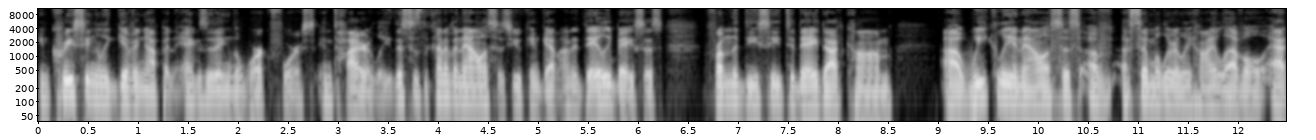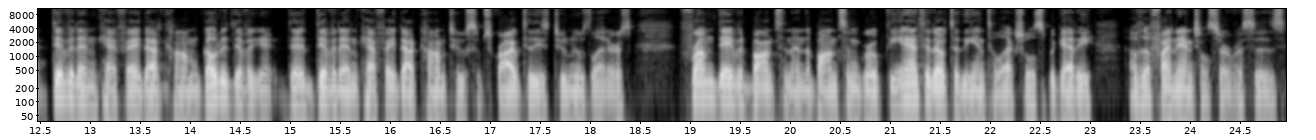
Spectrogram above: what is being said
increasingly giving up and exiting the workforce entirely. This is the kind of analysis you can get on a daily basis from the dctoday.com uh, weekly analysis of a similarly high level at dividendcafe.com. Go to dividend, dividendcafe.com to subscribe to these two newsletters from David Bahnsen and the Bahnsen Group, the antidote to the intellectual spaghetti of the financial services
